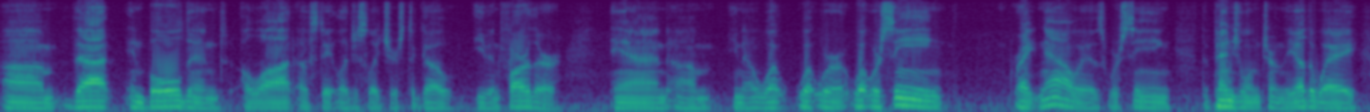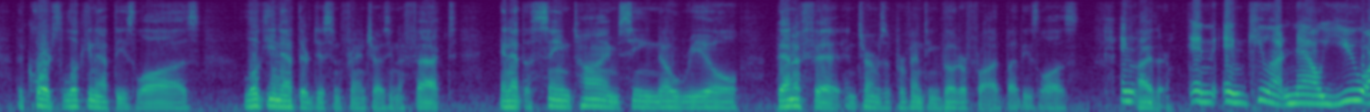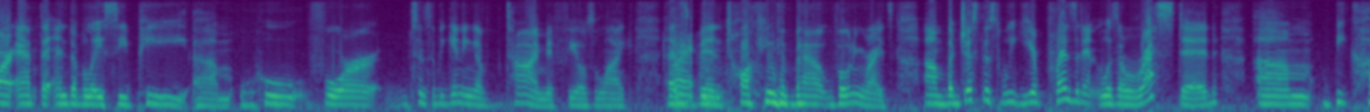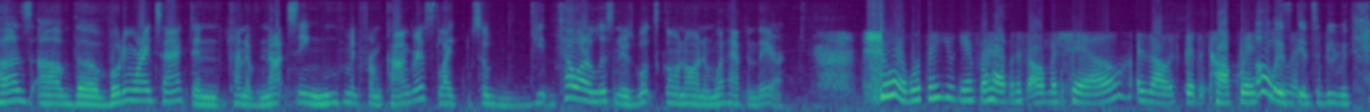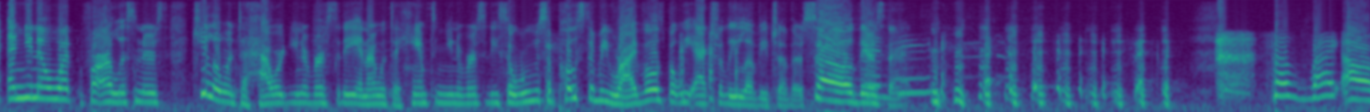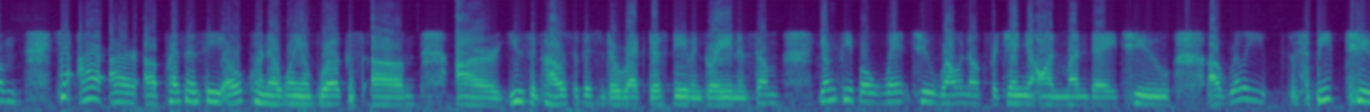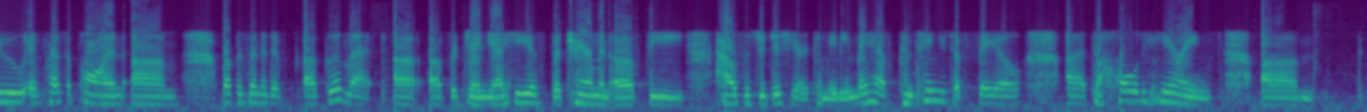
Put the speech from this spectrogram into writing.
um, that emboldened a lot of state legislatures to go even farther. And um, you know what what we're what we're seeing right now is we're seeing the pendulum turn the other way. The courts looking at these laws, looking at their disenfranchising effect, and at the same time seeing no real benefit in terms of preventing voter fraud by these laws And, either. And and Khyla, now you are at the NAACP, um, who for since the beginning of time, it feels like, has Right. been talking about voting rights. Um, but just this week, your president was arrested um, because of the Voting Rights Act and kind of not seeing movement from Congress. Like, so g- tell our listeners what's going on and what happened there. Sure. Well, thank you again for having us on, Michele. It's always good to talk with you. Always good to be with. And you know what? For our listeners, Khyla went to Howard University and I went to Hampton University. So we were supposed to be rivals, but we actually love each other. So there's that. exactly. So right, um, yeah, our our uh, president CEO Cornell William Brooks, um, our youth and college division director Stephen Green, and some young people went to Roanoke, Virginia on Monday to uh, really speak to and press upon um, Representative uh, Goodlatte uh, of Virginia. He is the chairman of the House's Judiciary Committee, and they have continued to fail uh, to hold hearings. Um,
